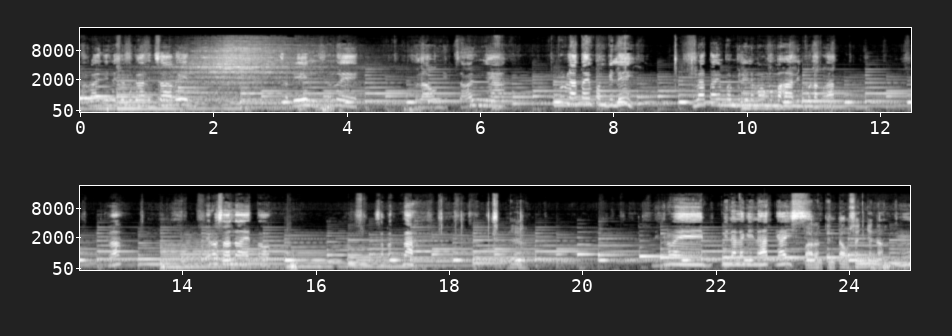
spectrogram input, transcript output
para hindi na siya magalit sa akin. Sabihin, ano eh, wala akong gift sa kanya. Pero wala tayong pambili. Wala tayong pambili ng mga mamahaling bulaklak. Diba? Pero sana ito, sapat na. Na may nilalagay lahat guys. Parang 10,000 yan ah. Hmm.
